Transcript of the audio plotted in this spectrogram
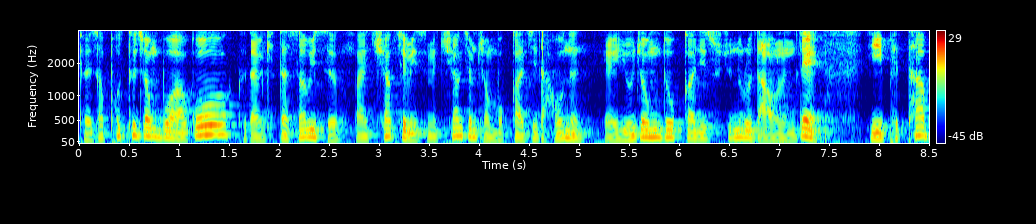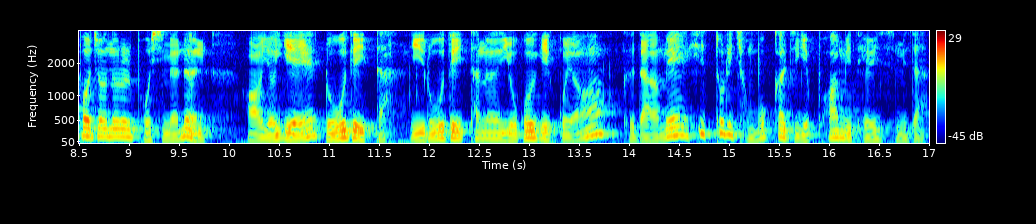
그래서 포트 정보하고 그 다음에 기타 서비스 만약 취약점이 있으면 취약점 정보까지 나오는 예, 요 정도까지 수준으로 나오는데 이 베타 버전을 보시면은 어, 여기에 raw data 이 raw data는 요거겠고요. 그 다음에 history 정보까지 이게 포함이 되어 있습니다.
